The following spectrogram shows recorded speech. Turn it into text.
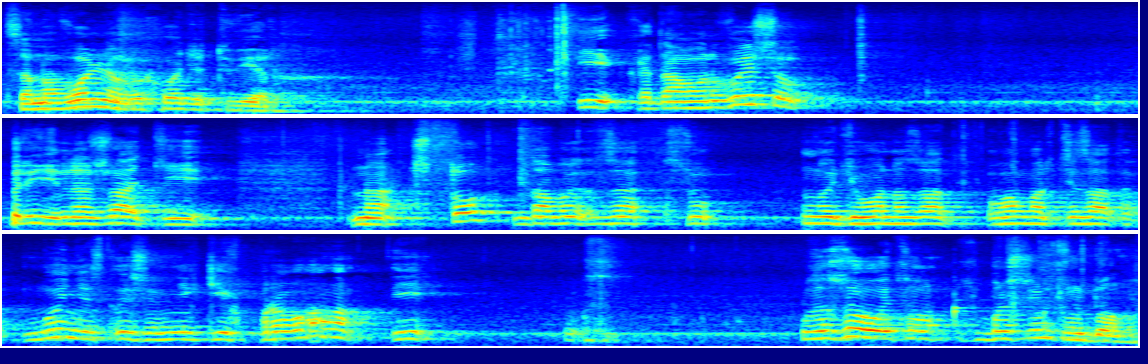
самовольно выходит вверх. И когда он вышел, при нажатии на шток, дабы засунуть его назад в амортизатор, мы не слышим никаких провалов и засовывается он с большим трудом.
